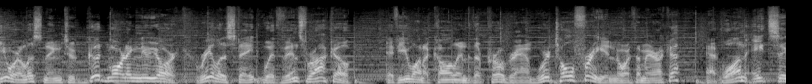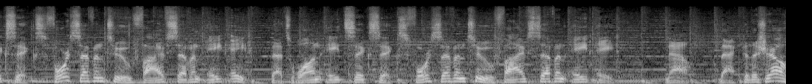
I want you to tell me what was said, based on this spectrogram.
You are listening to Good Morning New York Real Estate with Vince Rocco. If you want to call into the program, we're toll free in North America at 1 866 472 5788. That's 1 866 472 5788. Now, back to the show.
